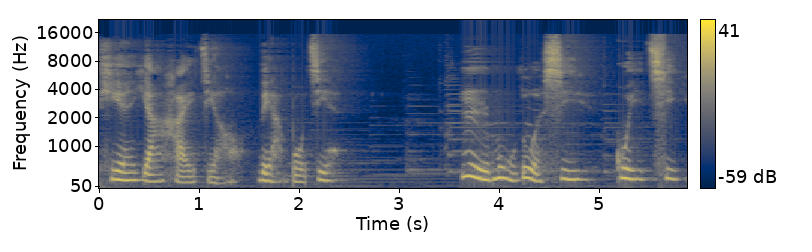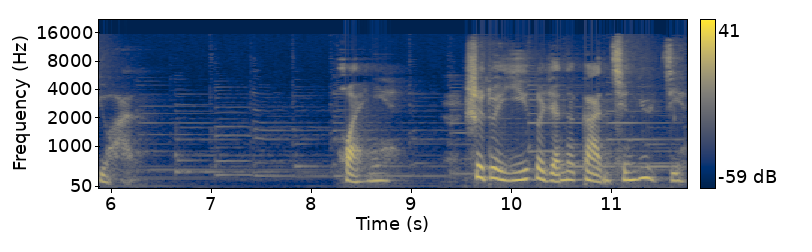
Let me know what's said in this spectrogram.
天涯海角两不见，日暮落西归期远。怀念，是对一个人的感情遇见。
